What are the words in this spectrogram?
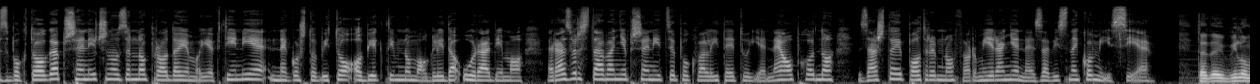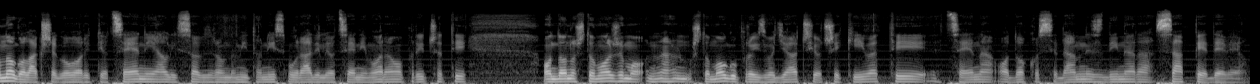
Zbog toga pšenično zrno prodajemo jeftinije nego što bi to objektivno mogli da uradimo. Razvrstavanje pšenice po kvalitetu je neophodno, zašto je potrebno formiranje nezavisne komisije. Tada bi bilo mnogo lakše govoriti o ceni, ali s obzirom da mi to nismo uradili o ceni, moramo pričati. Onda ono što možemo, što mogu proizvođači očekivati, cena od oko 17 dinara sa PDV-om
